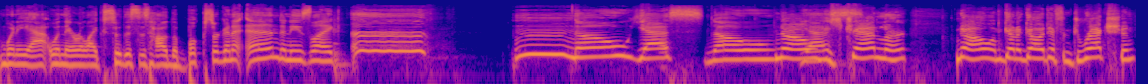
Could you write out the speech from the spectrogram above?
when he at when they were like, "So this is how the books are going to end," and he's like, uh, mm, "No, yes, no, No, yes. Chandler. No, I'm going to go a different direction.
